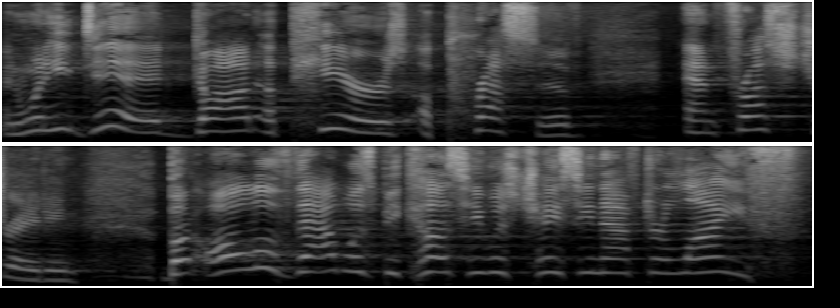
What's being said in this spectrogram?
And when he did, God appears oppressive and frustrating. But all of that was because he was chasing after life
